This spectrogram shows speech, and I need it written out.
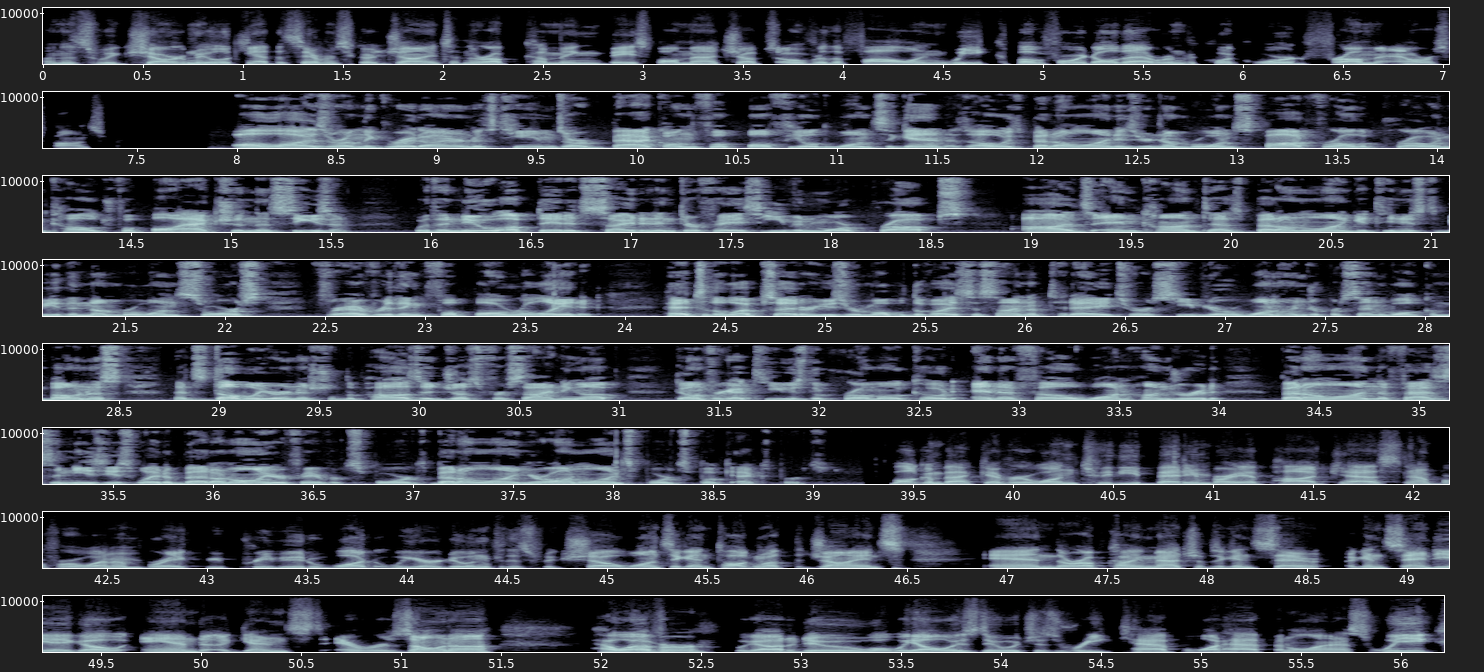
On this week's show, we're going to be looking at the San Francisco Giants and their upcoming baseball matchups over the following week. But before we do all that, we're going to have a quick word from our sponsor. All eyes are on the gridiron as teams are back on the football field once again. As always, BetOnline is your number one spot for all the pro and college football action this season. With a new updated site and interface, even more props, odds, and contests, BetOnline continues to be the number one source for everything football related. Head to the website or use your mobile device to sign up today to receive your 100% welcome bonus. That's double your initial deposit just for signing up. Don't forget to use the promo code NFL100. BetOnline, the fastest and easiest way to bet on all your favorite sports. BetOnline, your online sportsbook experts. Welcome back, everyone, to the Betting Barrier podcast. Now, before we went on break, we previewed what we are doing for this week's show. Once again, talking about the Giants and their upcoming matchups against against San Diego and against Arizona. However, we got to do what we always do, which is recap what happened last week.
